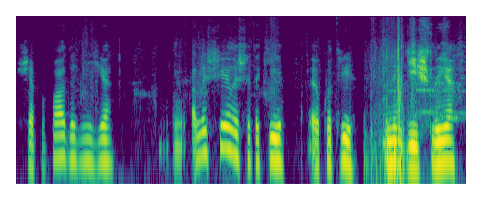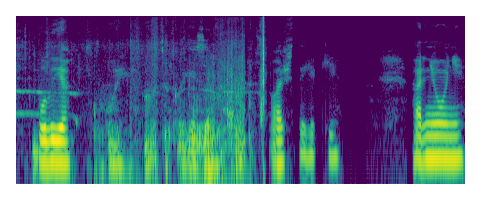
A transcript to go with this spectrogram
ще попадані є. А лишили ще такі, е, котрі не дійшли були. Ой, ось такої. Бачите, які гарнюні.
